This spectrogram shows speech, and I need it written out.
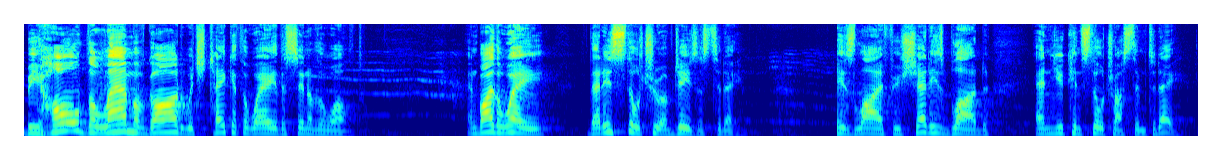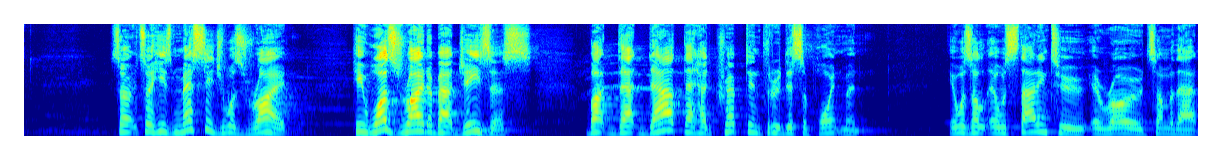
Behold the Lamb of God, which taketh away the sin of the world. And by the way, that is still true of Jesus today. His life, who shed his blood, and you can still trust him today. So, so his message was right. He was right about Jesus, but that doubt that had crept in through disappointment, it was, a, it was starting to erode some of that,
